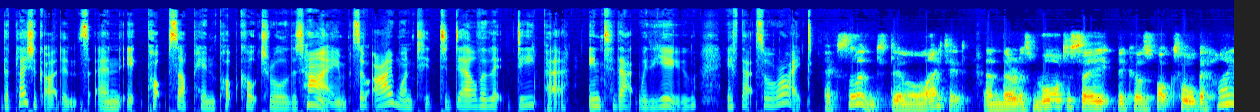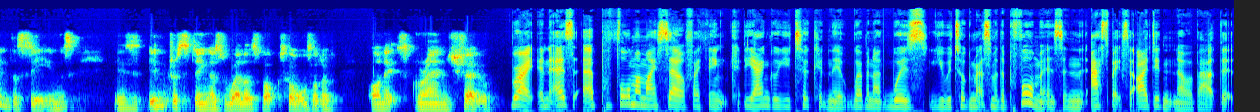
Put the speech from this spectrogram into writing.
the pleasure gardens and it pops up in pop culture all the time. So I wanted to delve a little deeper into that with you, if that's all right. Excellent. Delighted. And there is more to say because Vauxhall behind the scenes is interesting as well as Vauxhall sort of on its grand show. Right. And as a performer myself, I think the angle you took in the webinar was you were talking about some of the performers and aspects that I didn't know about that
